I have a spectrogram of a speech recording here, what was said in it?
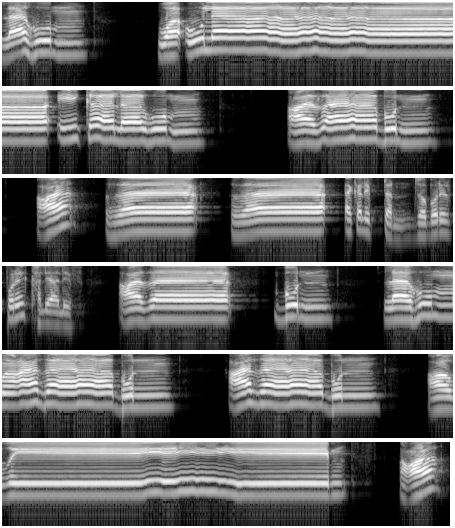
লাহুম ওয়া উলা লাহুম আযাবুন আ যা যা একালিফটান জবরের পরে খালি আলিফ আযাবুন লাহুম আযাবুন আযাবুন عظيم عظيم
